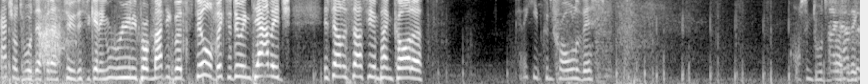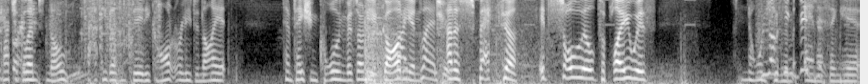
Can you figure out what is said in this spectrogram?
catch on towards FNS too. This is getting really problematic, but still, Victor doing damage. It's down to Sacy and Pancada. Can they keep control of this? Crossing towards the side, do they the catch a glimpse? No, Sacy doesn't see it, he can't really deny it. Temptation calling, but it's only a Guardian and a Spectre. It's so little to play with. No one's giving them vision. anything here.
